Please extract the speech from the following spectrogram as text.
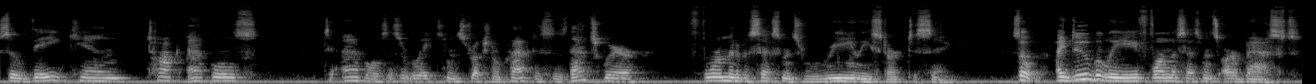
so they can talk apples to apples as it relates to instructional practices, that's where formative assessments really start to sing. So I do believe formative assessments are best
